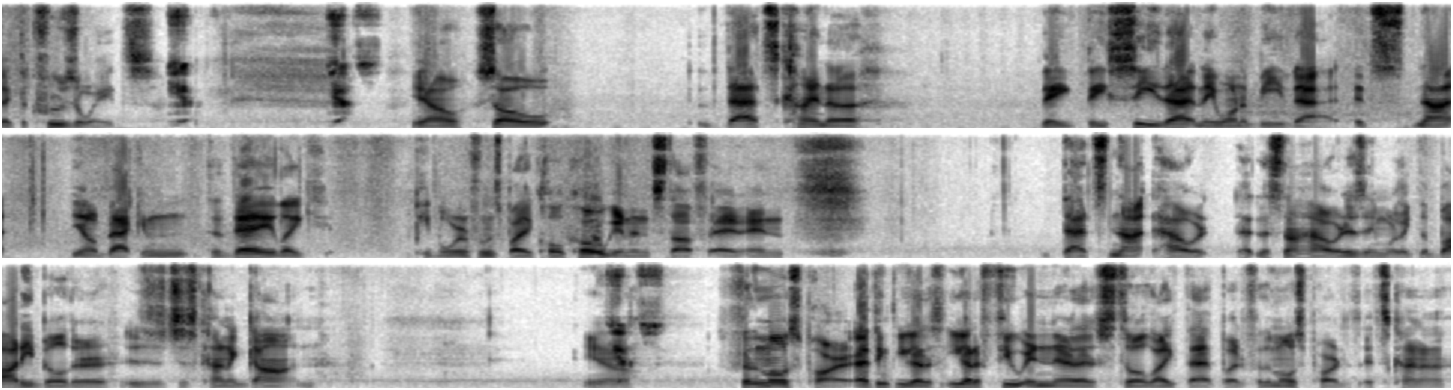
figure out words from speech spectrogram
like the cruiserweights, Yeah. Yes. you know. So that's kind of they they see that and they want to be that. It's not, you know, back in the day like people were influenced by Hulk Hogan and stuff and, and that's not how it that's not how it is anymore. Like the bodybuilder is just kind of gone. You know, Yes. for the most part, I think you got a, you got a few in there that are still like that, but for the most part, it's kind of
